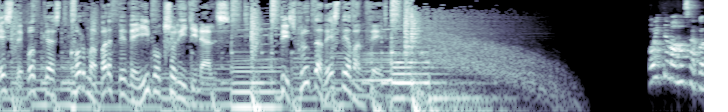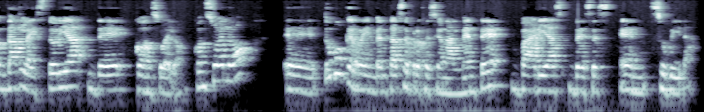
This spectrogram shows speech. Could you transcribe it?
Este podcast forma parte de Evox Originals. Disfruta de este avance. Hoy te vamos a contar la historia de Consuelo. Consuelo eh, tuvo que reinventarse profesionalmente varias veces en su vida.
